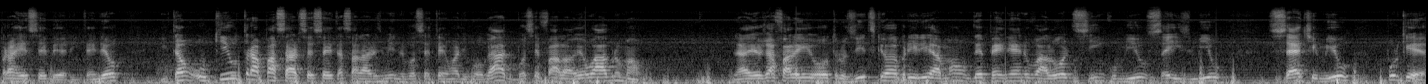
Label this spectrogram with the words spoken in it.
para receber, entendeu? Então, o que ultrapassar 60 salários mínimos, você tem um advogado, você fala, ó, eu abro mão. Né? Eu já falei em outros itens que eu abriria a mão dependendo do valor de 5 mil, 6 mil, 7 mil. Por quê?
